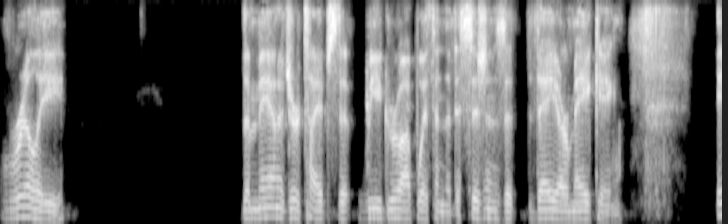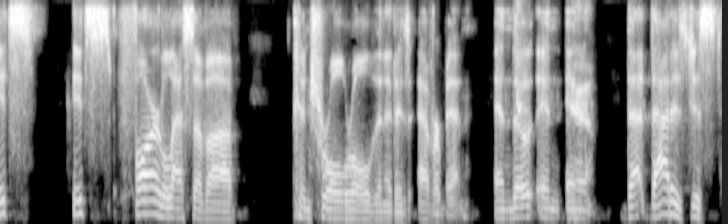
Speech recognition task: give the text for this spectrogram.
really the manager types that we grew up with and the decisions that they are making. It's it's far less of a control role than it has ever been. And though and and yeah. that that is just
